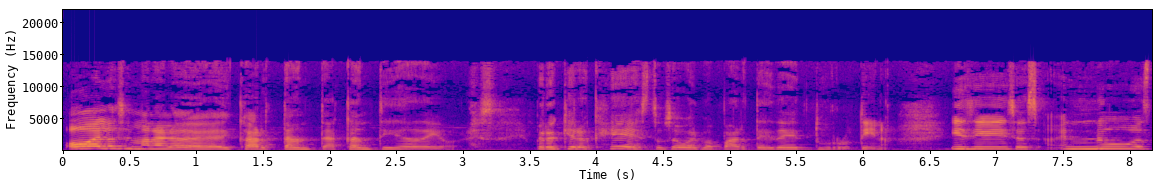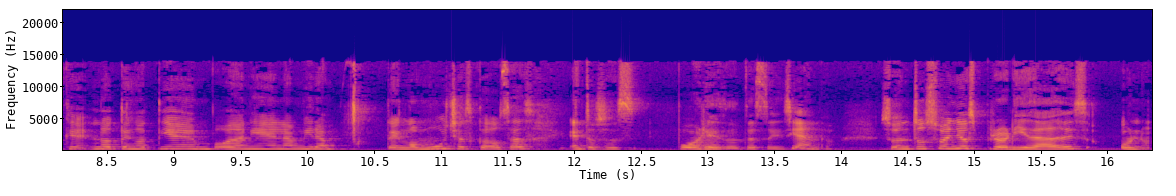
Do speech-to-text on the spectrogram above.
o a la semana le voy a dedicar tanta cantidad de horas. Pero quiero que esto se vuelva parte de tu rutina. Y si dices, no, es que no tengo tiempo, Daniela, mira, tengo muchas cosas, entonces por eso te estoy diciendo, ¿son tus sueños prioridades o no?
